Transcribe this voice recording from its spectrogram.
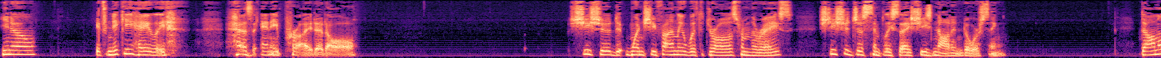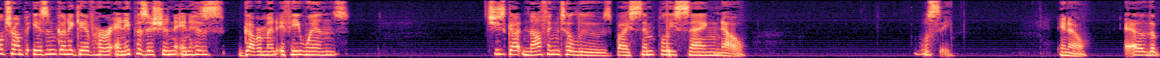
You know, if Nikki Haley has any pride at all, she should, when she finally withdraws from the race, she should just simply say she's not endorsing. Donald Trump isn't going to give her any position in his government if he wins. She's got nothing to lose by simply saying no. We'll see. You know, uh, the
